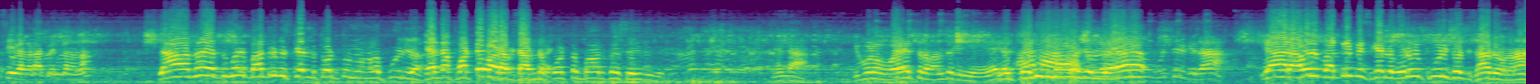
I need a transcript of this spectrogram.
குருமா செய்வாங்கடா பெண்கள் எல்லாம் யாருன்னா எடுத்து போய் பட்டர் பிஸ்கட்ல தொட்டு தூண்டுவாங்களா பூரியா? எந்த பொட்டை பாடு அப்படி அந்த பொட்டை பாரத்தை செய்தது. ஏண்டா இவ்வளவு உயரத்துல வந்துக்கிறியே? யாராவது பட்டர் பிஸ்கெட்ல கொண்டு போய் பூரி தொட்டு சாப்பிடுவாங்களா?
